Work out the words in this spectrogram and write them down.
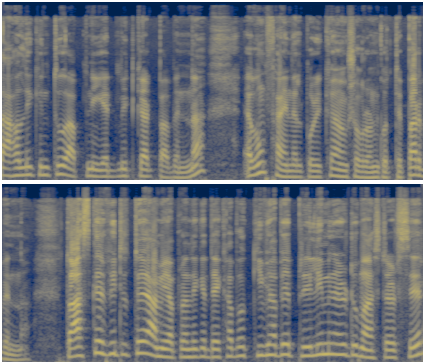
তাহলে কিন্তু আপনি অ্যাডমিট কার্ড পাবেন না এবং ফাইনাল পরীক্ষায় অংশগ্রহণ করতে পারবেন না। তো আজকের ভিডিওতে আমি আপনাদেরকে দেখাবো কীভাবে প্রিলিমিনারি টু মাস্টার্সের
